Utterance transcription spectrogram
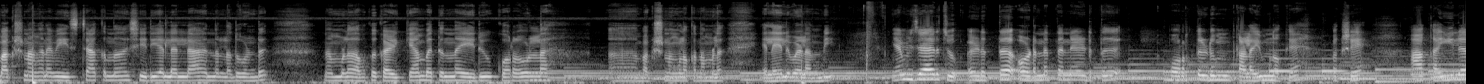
ഭക്ഷണം അങ്ങനെ വേസ്റ്റ് ആക്കുന്നത് ശരിയല്ലല്ല എന്നുള്ളത് കൊണ്ട് നമ്മൾ അവൾക്ക് കഴിക്കാൻ പറ്റുന്ന എരിവ് കുറവുള്ള ഭക്ഷണങ്ങളൊക്കെ നമ്മൾ ഇലയിൽ വിളമ്പി. ഞാൻ വിചാരിച്ചു എടുത്ത് ഉടനെ തന്നെ എടുത്ത് പുറത്തിടും കളയും എന്നൊക്കെ. പക്ഷേ ആ കയ്യിലെ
